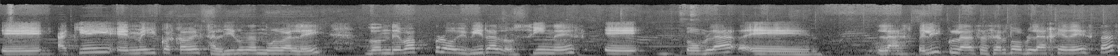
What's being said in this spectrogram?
Eh, aquí en México acaba de salir una nueva ley donde va a prohibir a los cines doblar las películas, hacer doblaje de estas,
